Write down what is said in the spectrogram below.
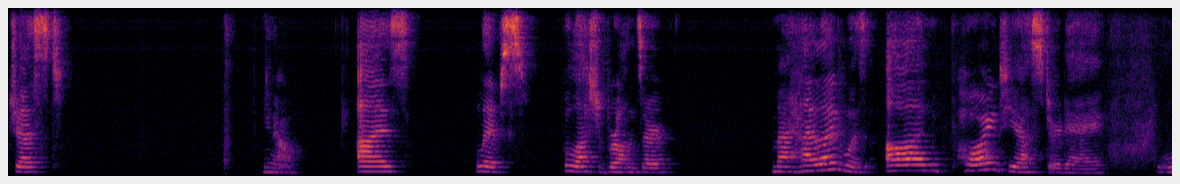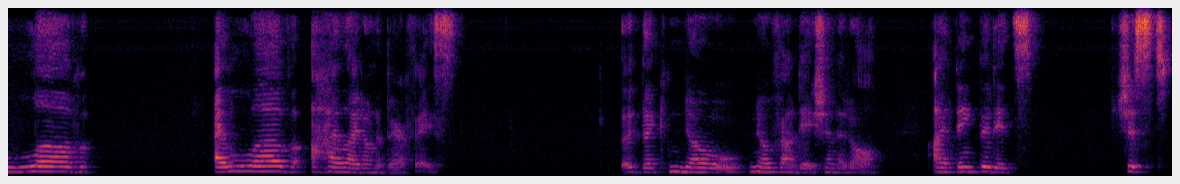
Just, you know, eyes, lips, blush bronzer. My highlight was on point yesterday. Love, I love a highlight on a bare face. Like no, no foundation at all. I think that it's just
